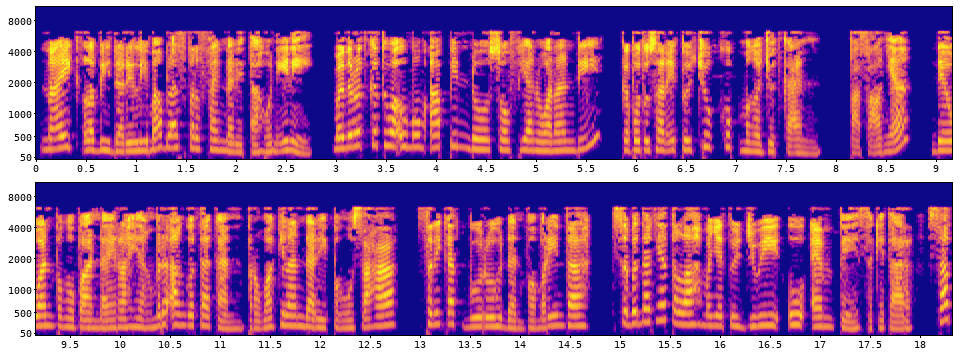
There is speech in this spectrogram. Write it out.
naik lebih dari 15 persen dari tahun ini. Menurut Ketua Umum Apindo Sofian Wanandi, keputusan itu cukup mengejutkan. Pasalnya, Dewan Pengupahan Daerah yang beranggotakan perwakilan dari pengusaha, serikat buruh, dan pemerintah sebenarnya telah menyetujui UMP sekitar 1,1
